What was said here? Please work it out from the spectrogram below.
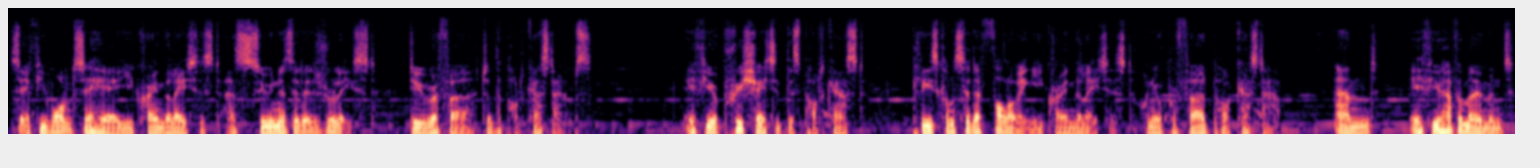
So if you want to hear Ukraine the latest as soon as it is released, do refer to the podcast apps. If you appreciated this podcast, please consider following Ukraine the latest on your preferred podcast app and, if you have a moment,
